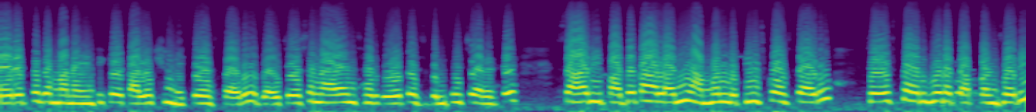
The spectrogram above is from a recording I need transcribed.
డైరెక్ట్గా మన ఇంటికే కలెక్షన్ ఇచ్చేస్తారు. దయచేసి నారాయణ సార్ ఓటేసి గెలిపించారంటే సార్ ఈ పథకాలన్నీ అమల్లో తీసుకొస్తారు. చేస్తారు కూడా తప్పనిసరి.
